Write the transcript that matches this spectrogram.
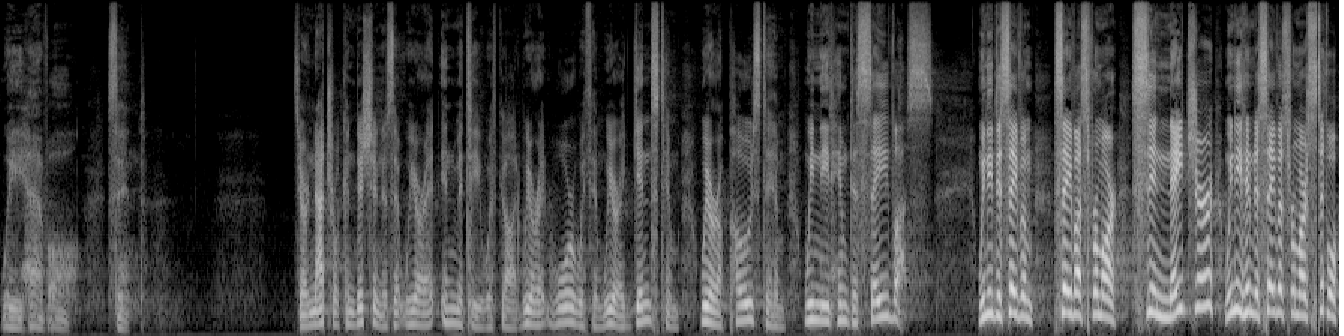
we have all sinned. See, our natural condition is that we are at enmity with God. We are at war with Him. We are against Him. We are opposed to Him. We need Him to save us. We need to save him, save us from our sin nature. We need him to save us from our sinful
